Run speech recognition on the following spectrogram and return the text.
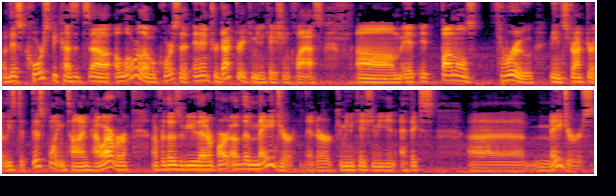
of this course because it's a, a lower level course an introductory communication class um, it, it funnels through the instructor at least at this point in time. However uh, for those of you that are part of the major that are communication media and ethics uh, majors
